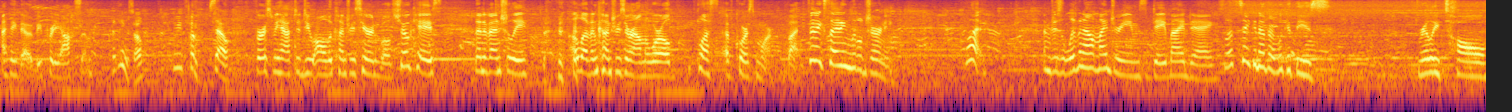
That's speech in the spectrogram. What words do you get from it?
I think that would be pretty awesome. I think so. Be fun. So, first we have to do all the countries here in World Showcase, then eventually 11 countries around the world, plus, of course, more. But it's an exciting little journey. What? I'm just living out my dreams day by day. So let's take another look at these really tall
